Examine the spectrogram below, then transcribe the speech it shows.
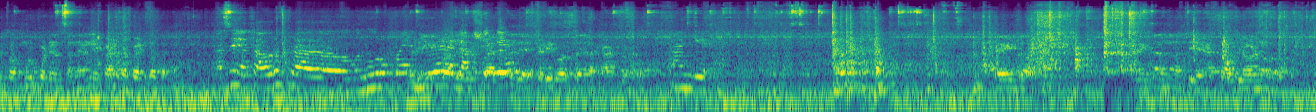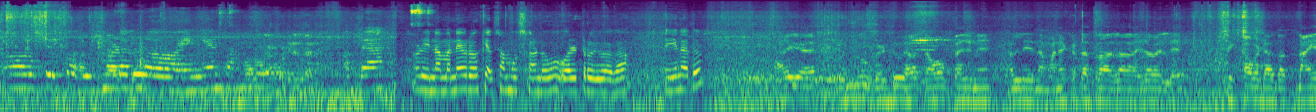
ಇಪ್ಪತ್ಮೂರು ಕೋಟಿ ಅನ್ಸಲ್ಲ ನಾನು ಇಪ್ಪತ್ತು ರೂಪಾಯಿ ಇರ್ತಾನೆ ಅದೇ ಸಾವಿರಕ್ಕೆ ನೂರು ರೂಪಾಯಿ ಲಕ್ಷಕ್ಕೆ ಹಂಗೆ. ನೋಡಿ ನಮ್ಮ ಮನೆಯವರು ಕೆಲಸ ಮುಗಿಸ್ಕೊಂಡು ಹೊರಟ್ರು ಇವಾಗ. ಏನದು? ಹಾಗೆ ಹಣ್ಣು ಗಡ್ಡು ಎಲ್ಲ ತಗೋಗ್ತಾ ಇದ್ದೀನಿ. ಅಲ್ಲಿ ನಮ್ಮ ಮನೆ ಕಟ್ಟತ್ರ ಎಲ್ಲ ಇದಾವೆ ಅಲ್ಲಿ. ಸಿಕ್ಕಾಪಟ್ಟೆ ಒಂದು ಹತ್ತು ನಾಯಿ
